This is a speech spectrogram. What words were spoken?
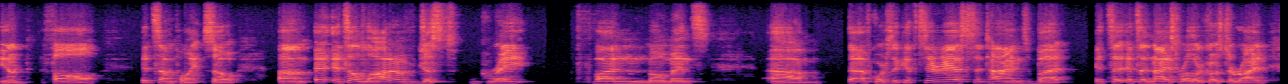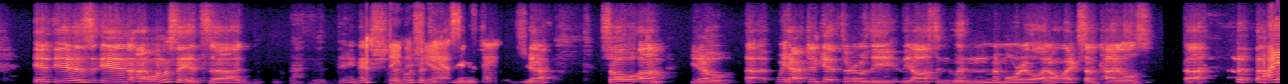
you know fall at some point. So um, it, it's a lot of just great, fun moments. Um, of course, it gets serious at times, but it's a it's a nice roller coaster ride. It is in I want to say it's uh, Danish. Danish, yeah. Danish. Yeah. So um, you know, uh, we have to get through the the Austin Glidden Memorial. I don't like subtitles. Uh, I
